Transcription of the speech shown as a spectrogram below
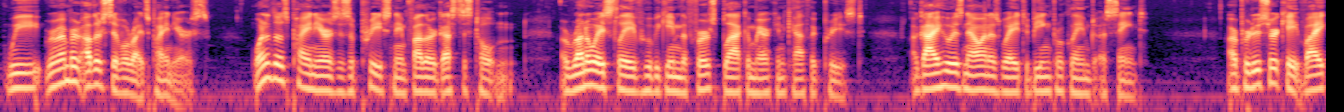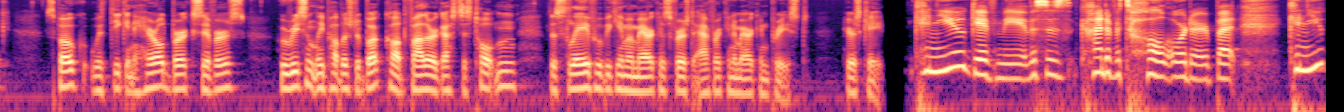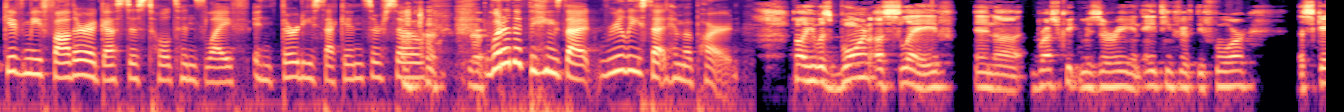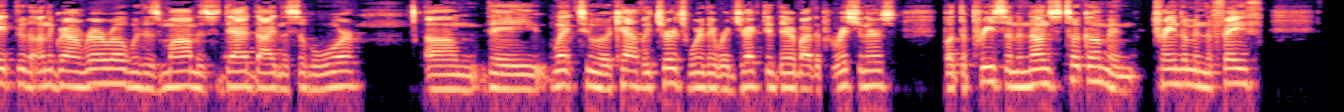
we remembered other civil rights pioneers. One of those pioneers is a priest named Father Augustus Tolton, a runaway slave who became the first black American Catholic priest, a guy who is now on his way to being proclaimed a saint. Our producer, Kate Veik, spoke with Deacon Harold Burke Sivers, who recently published a book called Father Augustus Tolton, The Slave Who Became America's First African American Priest. Here's Kate. Can you give me, this is kind of a tall order, but can you give me Father Augustus Tolton's life in 30 seconds or so? sure. What are the things that really set him apart? Well, he was born a slave in uh, Brush Creek, Missouri in 1854, escaped through the Underground Railroad with his mom. His dad died in the Civil War. Um, they went to a Catholic church where they were rejected there by the parishioners, but the priests and the nuns took him and trained him in the faith.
